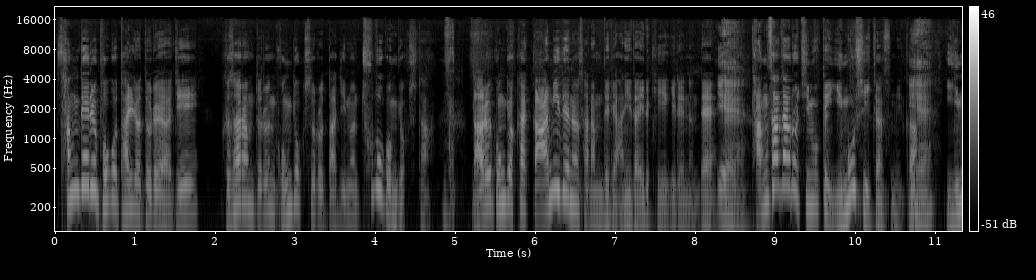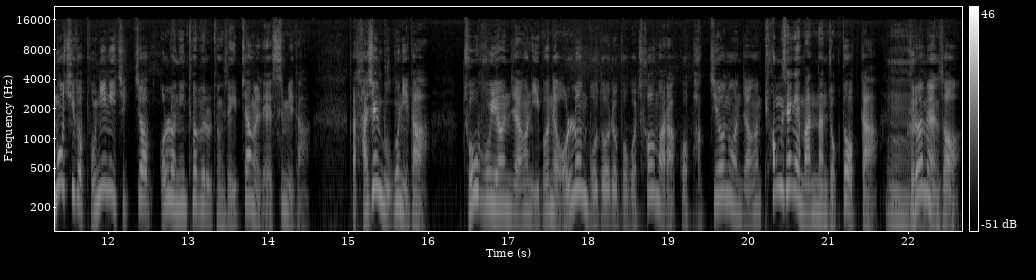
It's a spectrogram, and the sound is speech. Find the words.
상대를 보고 달려들어야지 그 사람들은 공격수로 따지면 초보 공격수다. 나를 공격할 감이 되는 사람들이 아니다. 이렇게 얘기를 했는데 예. 당사자로 지목된 이모 씨 있지 않습니까? 예. 이모 씨도 본인이 직접 언론 인터뷰를 통해서 입장을 냈습니다. 그러니까 사실 무근이다. 조 부위원장은 이번에 언론 보도를 보고 처음 알았고 박지원 원장은 평생에 만난 적도 없다. 음. 그러면서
